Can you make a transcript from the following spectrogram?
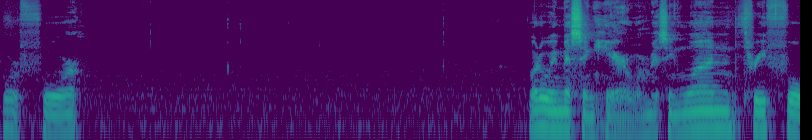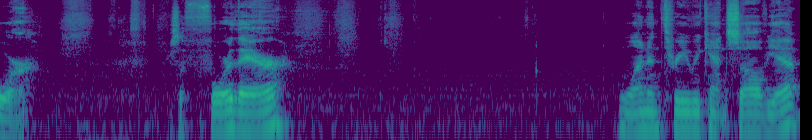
four, four. What are we missing here? We're missing one, three, four. There's a four there. One and three we can't solve yet.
